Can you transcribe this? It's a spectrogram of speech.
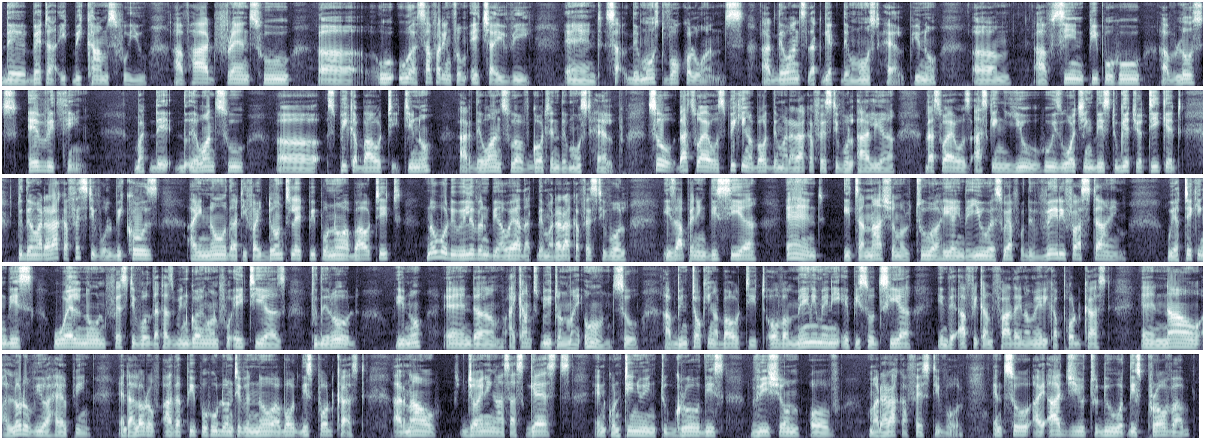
the better it becomes for you. I've had friends who uh, who, who are suffering from hiv and so the most vocal ones are the ones that get the most help you know. Um, i've seen people who have lost everything but the the ones who uh, speak about it you know are the ones who have gotten the most help. So that's why i was speaking about the madaraka festival earlier. That's why i was asking you who is watching this to get your ticket to the madaraka festival because i know that if i don't let people know about it nobody will even be aware that the madaraka festival is happening this year and it's a national tour here in the us where for the very first time we are taking this well-known festival that has been going on for eight years to the road you know? And um, i can't do it on my own. So i've been talking about it over many many episodes here in the african father in america podcast and now a lot of you are helping and a lot of other people who don't even know about this podcast are now joining us as guests and continuing to grow this vision of Madaraka Festival. And so I urge you to do what this proverb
